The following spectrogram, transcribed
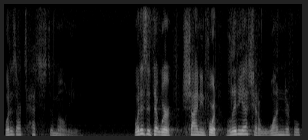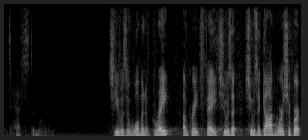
What is our testimony? What is it that we're shining forth? Lydia, she had a wonderful testimony. She was a woman of great of great faith. She was a she was a God worshiper,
